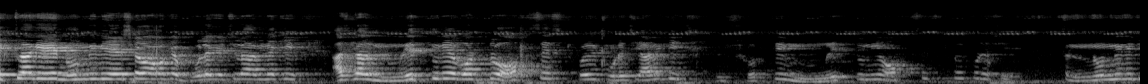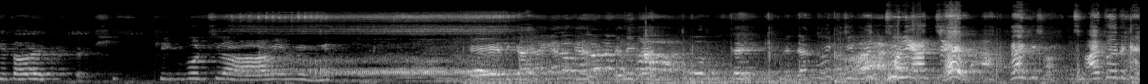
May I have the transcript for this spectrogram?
একটু আগে নন্দিনী এসেও আমাকে বলে গেছিল, আমি নাকি আজকাল মৃত্যু নিয়ে বড্ড অবসেসড হয়ে পড়েছি। আমি কি সত্যি মৃত্যু নিয়ে অবসেসড হয়ে পড়েছি? নন্দিনী কি তাহলে ঠিক ঠিক বলছি না আমি আমি দেখ এদিকে।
